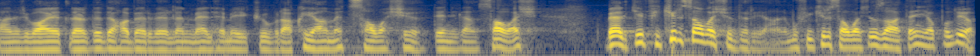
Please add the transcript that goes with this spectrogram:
yani rivayetlerde de haber verilen Melheme-i Kübra, kıyamet savaşı denilen savaş belki fikir savaşıdır yani. Bu fikir savaşı zaten yapılıyor.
